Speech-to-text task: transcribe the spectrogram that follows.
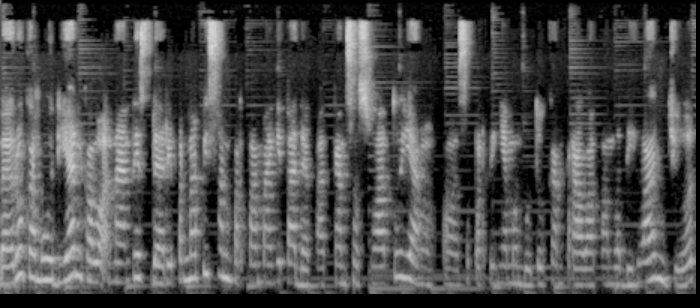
Baru kemudian kalau nanti dari penapisan pertama kita dapatkan sesuatu yang uh, sepertinya membutuhkan perawatan lebih lanjut,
